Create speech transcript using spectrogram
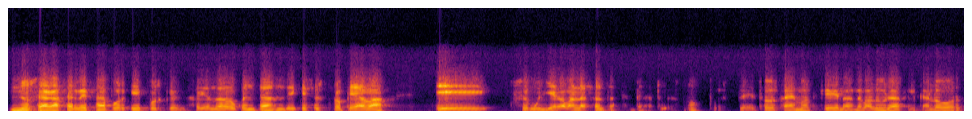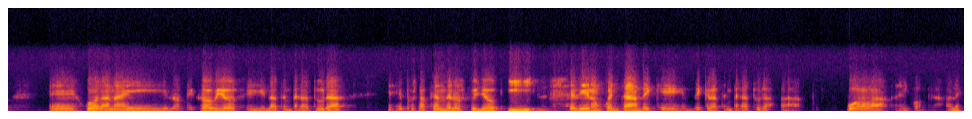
no se haga cerveza. ¿Por qué? Porque se habían dado cuenta de que se estropeaba eh, según llegaban las altas temperaturas. ¿no? Pues eh, todos sabemos que las levaduras, el calor, eh, juegan ahí los microbios y la temperatura pues hacen de lo suyo y se dieron cuenta de que, de que la temperatura jugaba en contra. ¿vale?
